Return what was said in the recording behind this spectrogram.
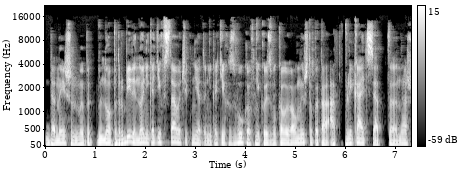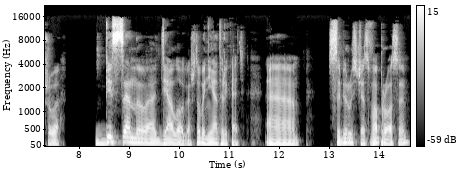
донейшн мы под- но подрубили, но никаких вставочек нету, никаких звуков, никакой звуковой волны, чтобы это отвлекать от э, нашего бесценного диалога, чтобы не отвлекать. А, Соберу сейчас вопросы.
